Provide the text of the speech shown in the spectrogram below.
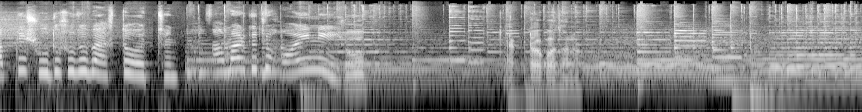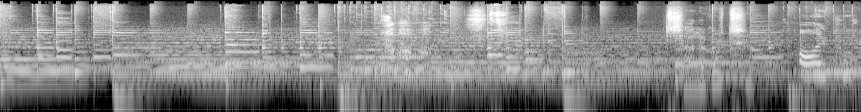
আপনি শুধু শুধু ব্যস্ত হচ্ছেন। আমার কিছু হয়নি। চুপ। একটাও কথা না। চালা করছে। অল্প।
